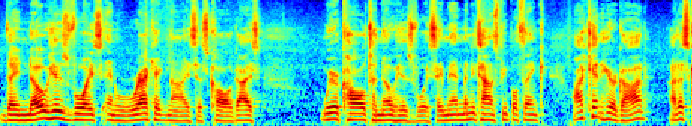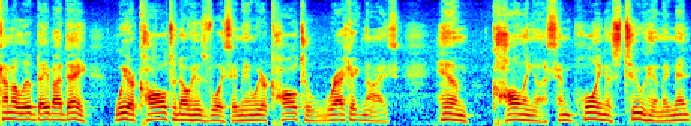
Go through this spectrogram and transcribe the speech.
They know his voice and recognize his call. Guys, we're called to know his voice. Amen. Many times people think, well, I can't hear God. I just kind of live day by day. We are called to know his voice. Amen. We are called to recognize him calling us, him pulling us to him. Amen.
